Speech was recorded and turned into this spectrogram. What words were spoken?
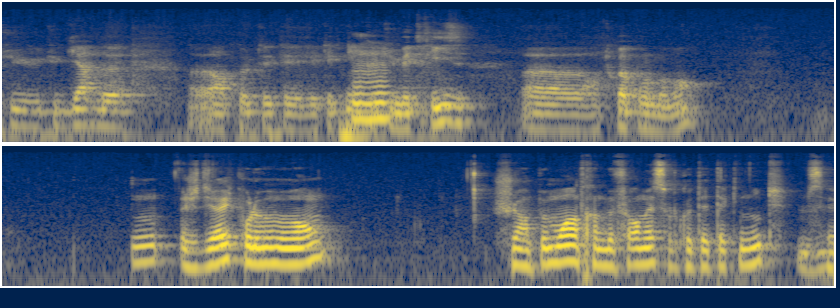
tu, tu gardes euh, un peu tes- tes- les techniques Mhm. que tu maîtrises, euh, en tout cas pour le moment Hmm, Je dirais que pour le moment, je suis un peu moins en train de me former sur le côté technique. Mhm.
